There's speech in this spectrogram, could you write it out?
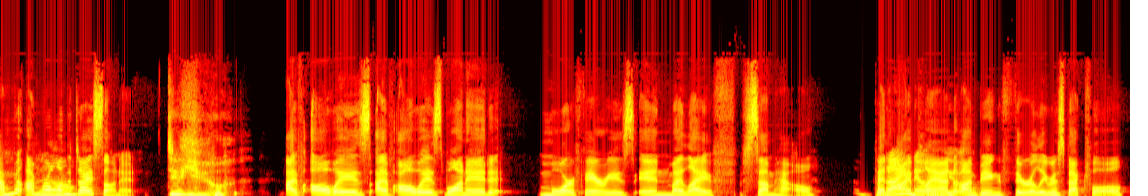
I'm I'm You rolling the dice on it. do you? I've always I've always wanted more fairies in my life somehow. But and I I, plan you. on being thoroughly respectful.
